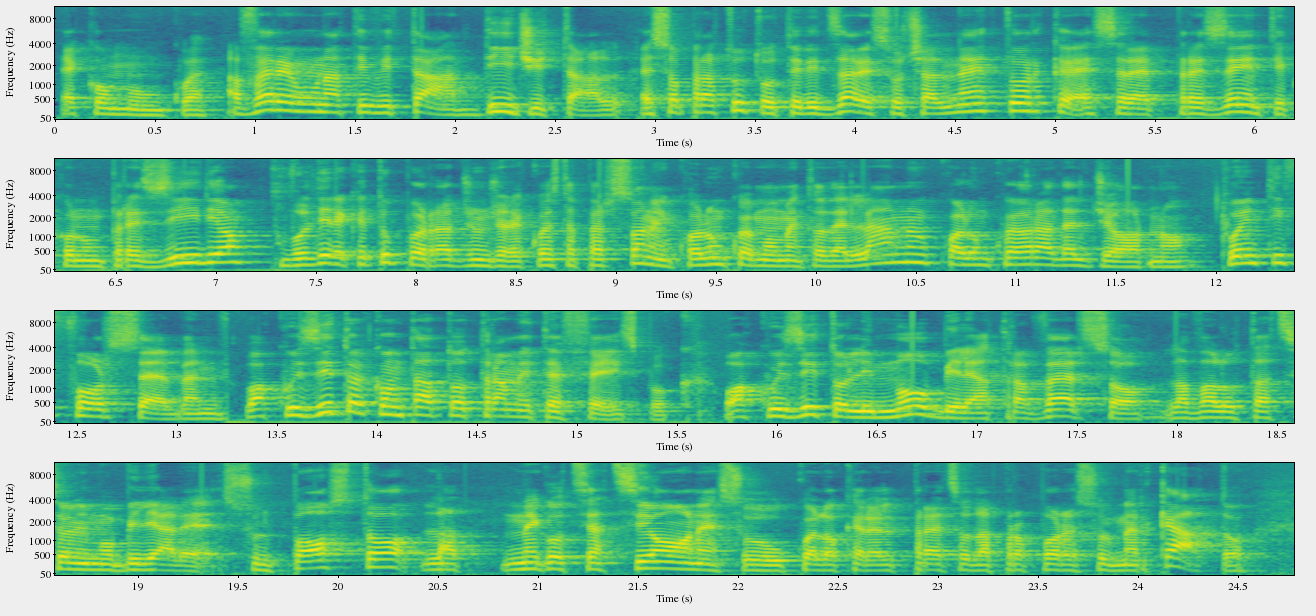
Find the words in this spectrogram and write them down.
e comunque. Avere un'attività digital e soprattutto utilizzare i social network, essere presenti con un presidio, vuol dire che tu puoi raggiungere queste persone in qualunque momento dell'anno, in qualunque ora del giorno, 24/7. Ho acquisito il contatto tramite Facebook, ho acquisito l'immobile attraverso la valutazione immobiliare sul posto, la negoziazione su quello che era il prezzo da proporre sul mercato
